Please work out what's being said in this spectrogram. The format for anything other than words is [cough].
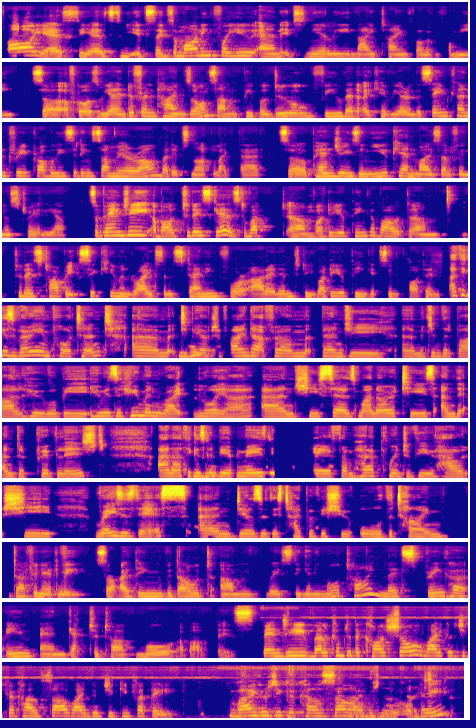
oh yes, yes. It's it's a morning for you, and it's nearly nighttime for for me. So of course we are in different time zones. Some people do feel that okay, we are in the same country, probably sitting somewhere around, but it's not like that. So Penji is in UK and myself in Australia. So Penji, about today's guest, what um, what do you think about um, today's topic, Sikh human rights and standing for our identity? What do you think it's important? I think it's very important um, to mm-hmm. be able to find out from Penji uh, Mejindarpal, who will be who is a human right lawyer and she serves minorities and the underprivileged, and I think mm-hmm. it's going to be amazing to hear from her point of view how she raises this and deals with this type of issue all the time. Definitely. So I think without um, wasting any more time, let's bring her in and get to talk more about this. Penji, welcome to the Kaur show. Vaheguru Ji Ka Khalsa, Vaheguru Ji Ki Fateh. Vaheguru Ji Ka Khalsa, Vaheguru Ji Ka Fateh.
